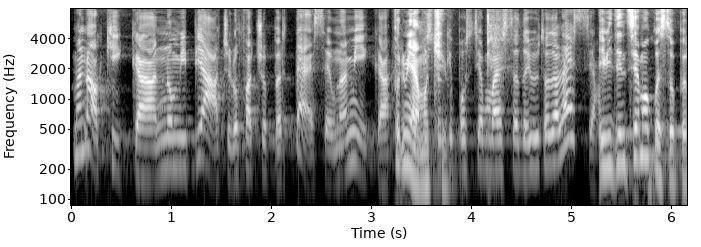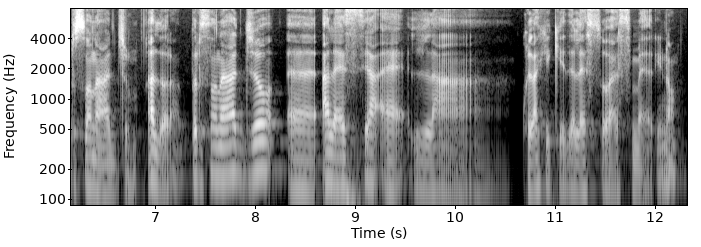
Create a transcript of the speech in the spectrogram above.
Ma no, Chicca, non mi piace, lo faccio per te, sei un'amica. Fermiamoci. che possiamo essere d'aiuto ad Alessia. Evidenziamo questo personaggio. Allora, personaggio, eh, Alessia è la, quella che chiede l'SOS Mary, no?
